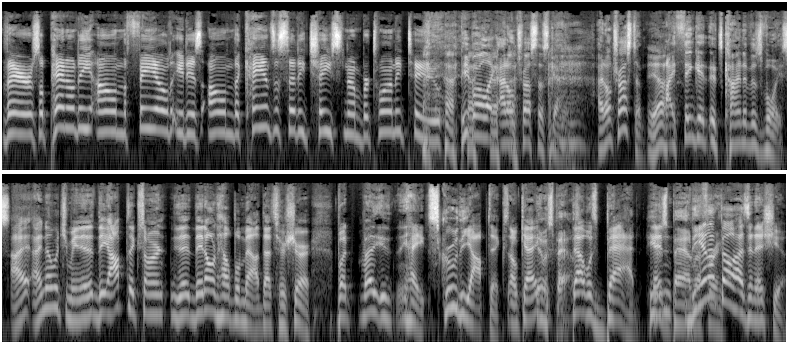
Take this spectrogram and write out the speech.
"There's a penalty on the field. It is on the Kansas City Chiefs number 22." People are like, "I don't trust this guy. I don't trust him." Yeah. I think it, it's kind of his voice. I, I know what you mean. The optics aren't, they, they don't help him out, that's for sure. But, but, hey, screw the optics, okay? It was bad. That was bad. He was bad The refereeing. NFL has an issue.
